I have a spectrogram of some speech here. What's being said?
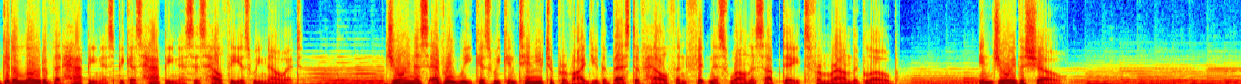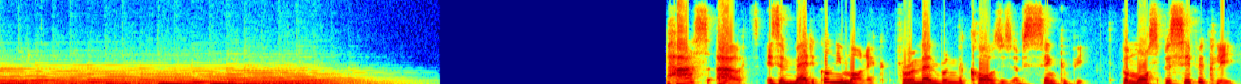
get a load of that happiness because happiness is healthy as we know it. Join us every week as we continue to provide you the best of health and fitness wellness updates from around the globe. Enjoy the show. Pass out is a medical mnemonic for remembering the causes of syncope, but more specifically,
